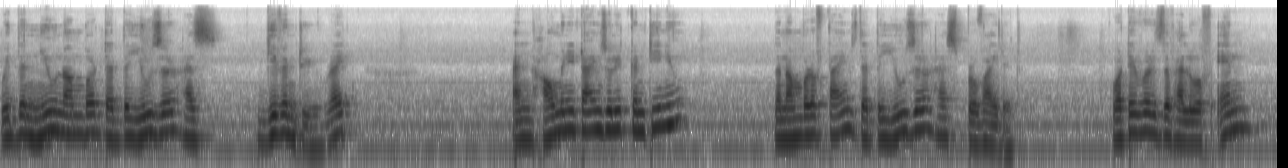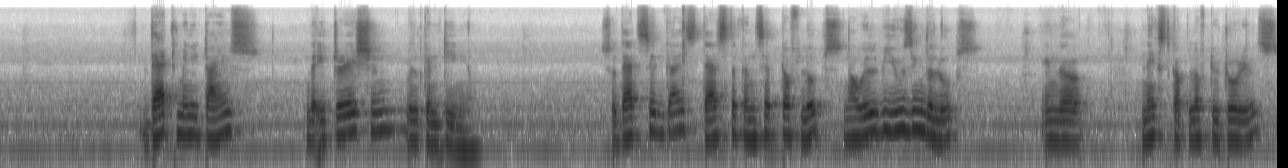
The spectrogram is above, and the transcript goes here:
with the new number that the user has given to you right? And how many times will it continue? The number of times that the user has provided. Whatever is the value of n that many times the iteration will continue. So that's it guys. That's the concept of loops. Now we'll be using the loops in the next couple of tutorials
